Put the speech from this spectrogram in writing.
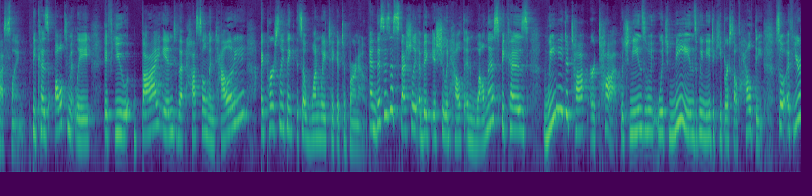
hustling. Because ultimately, if you buy into that hustle mentality, I personally think it's a one way ticket to burnout. And this is especially a big issue in health and wellness because we need to talk our talk, which means we, which means we need to keep ourselves healthy. So if you're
